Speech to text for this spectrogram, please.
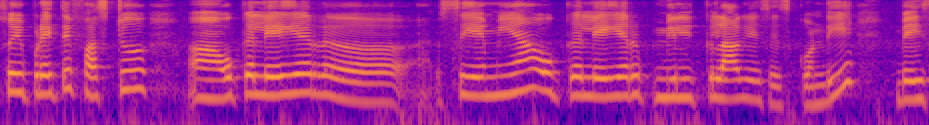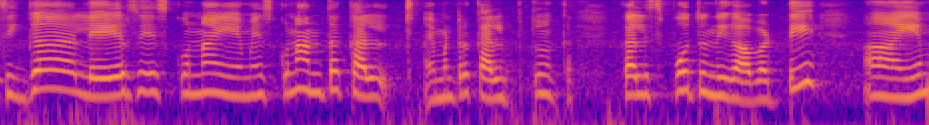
సో ఇప్పుడైతే ఫస్ట్ ఒక లేయర్ సేమియా ఒక లేయర్ మిల్క్ లాగా వేసేసుకోండి బేసిక్గా లేయర్స్ వేసుకున్నా ఏం వేసుకున్నా అంత కల్ ఏమంటారు కలుపుతూ కలిసిపోతుంది కాబట్టి ఏం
